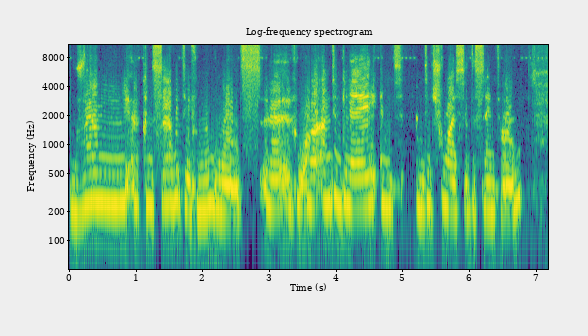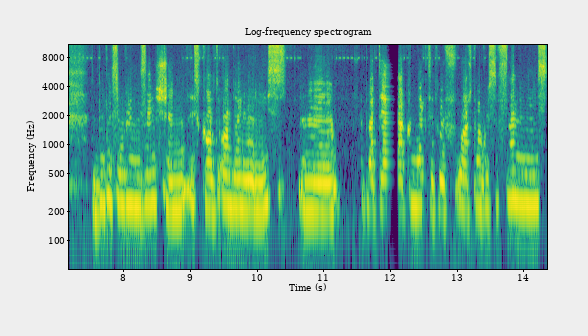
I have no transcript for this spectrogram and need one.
very uh, conservative movements uh, who are anti-gay and anti-choice at the same time. The biggest organization is called Ordo Iuris, uh, but they are connected with World Congress of Families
